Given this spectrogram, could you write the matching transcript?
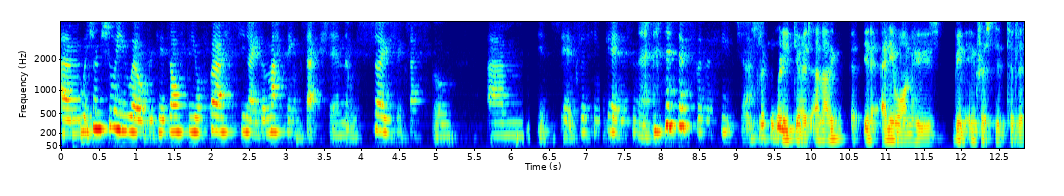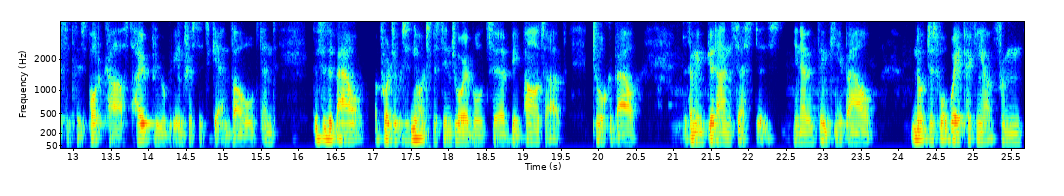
um, which I'm sure you will, because after your first, you know, the mapping section that was so successful, um, it's it's looking good, isn't it, for the future? It's looking really good, and I think you know anyone who's been interested to listen to this podcast, hopefully, will be interested to get involved. And this is about a project which is not just enjoyable to be part of. Talk about becoming good ancestors, you know, and thinking about not just what we're picking up from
